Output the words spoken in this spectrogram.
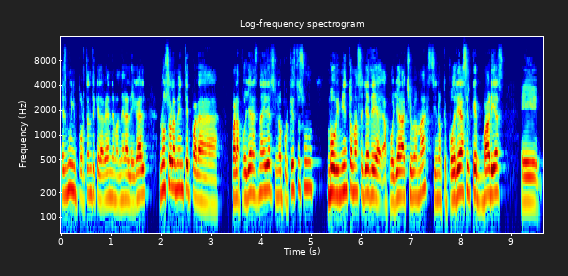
es muy importante que la vean de manera legal, no solamente para, para apoyar a Snyder, sino porque esto es un movimiento más allá de apoyar a HBO Max, sino que podría hacer que varias eh,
